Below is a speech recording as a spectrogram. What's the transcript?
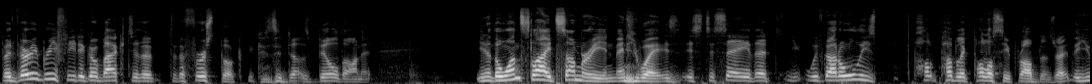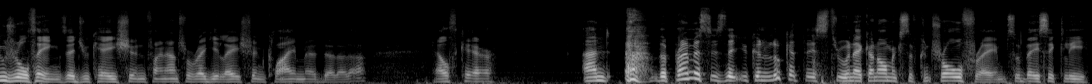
But very briefly, to go back to the, to the first book, because it does build on it. You know, the one slide summary in many ways is to say that we've got all these pu- public policy problems, right? The usual things education, financial regulation, climate, da da da, healthcare. And the premise is that you can look at this through an economics of control frame. So basically,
